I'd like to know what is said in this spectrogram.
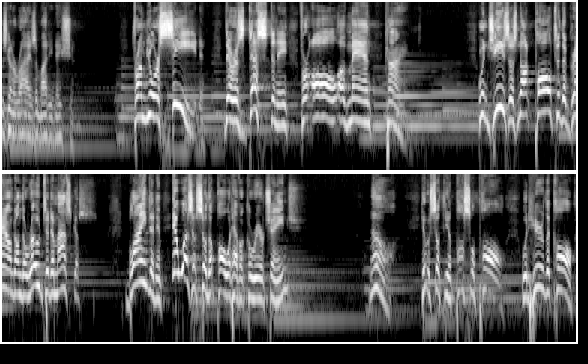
is going to rise a mighty nation. From your seed, there is destiny for all of mankind. When Jesus knocked Paul to the ground on the road to Damascus, blinded him. It wasn't so that Paul would have a career change. No, it was so that the Apostle Paul would hear the call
